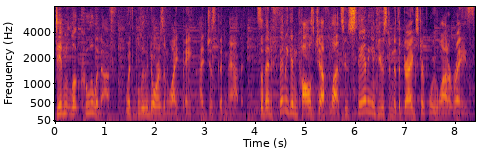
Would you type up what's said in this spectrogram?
didn't look cool enough with blue doors and white paint. I just couldn't have it. So then Finnegan calls Jeff Lutz, who's standing in Houston at the drag strip where we want to race.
